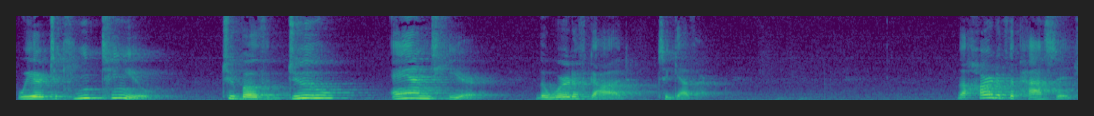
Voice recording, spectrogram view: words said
we are to continue to both do and hear the Word of God together. The heart of the passage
